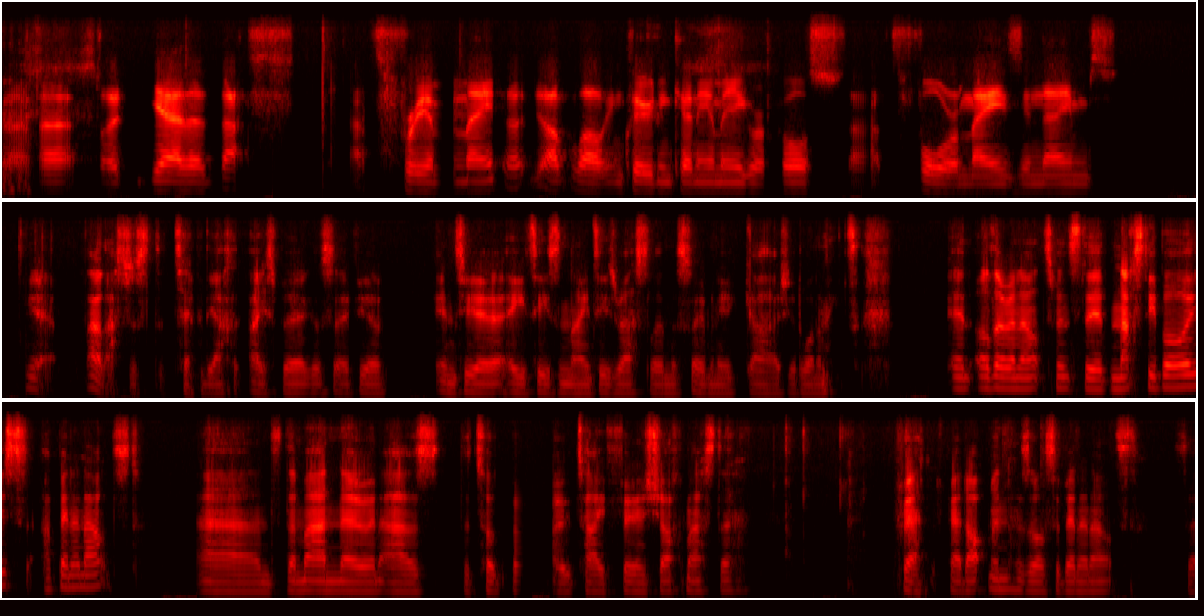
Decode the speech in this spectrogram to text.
Uh, uh, but yeah, that's that's three amazing. Uh, well, including Kenny Omega, of course. That's four amazing names. Yeah. Oh, that's just the tip of the iceberg. So if you're into your 80s and 90s wrestling, there's so many guys you'd want to meet. In other announcements, the Nasty Boys have been announced, and the man known as the Tugboat Typhoon Shockmaster, Fred, Fred Ottman, has also been announced. So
